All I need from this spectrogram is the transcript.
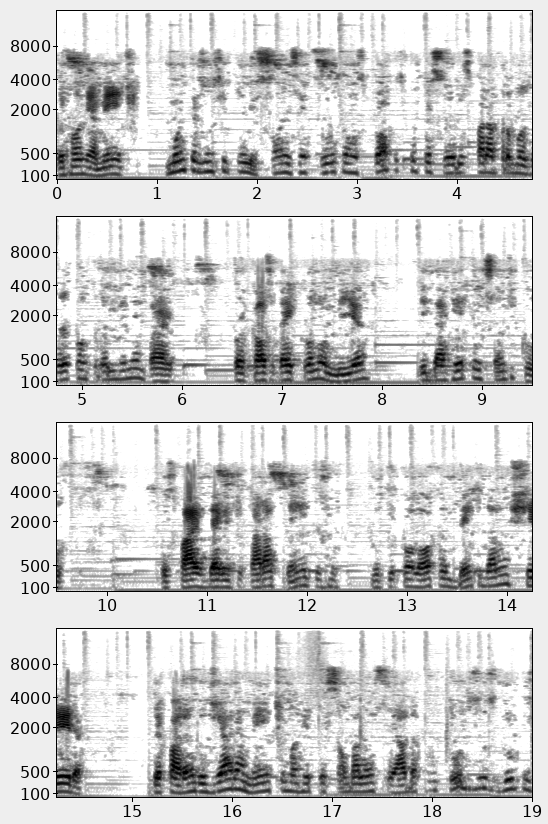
Erroneamente, muitas instituições recrutam os próprios professores para promover controle alimentar, por causa da economia e da retenção de custos. Os pais devem ficar atentos no, no que colocam dentro da lancheira, preparando diariamente uma refeição balanceada com todos os grupos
